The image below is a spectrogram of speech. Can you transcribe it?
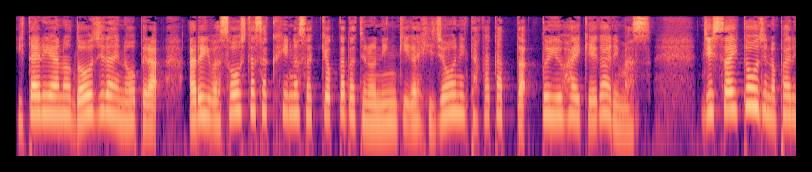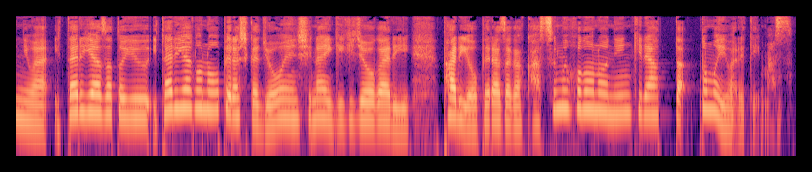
イタリアの同時代のオペラ、あるいはそうした作品の作曲家たちの人気が非常に高かったという背景があります。実際当時のパリにはイタリア座というイタリア語のオペラしか上演しない劇場があり、パリオペラ座が霞むほどの人気であったとも言われています。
